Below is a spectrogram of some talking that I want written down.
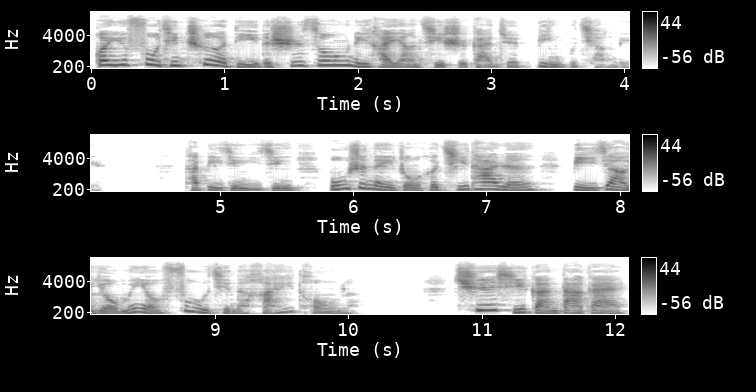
关于父亲彻底的失踪，李海洋其实感觉并不强烈。他毕竟已经不是那种和其他人比较有没有父亲的孩童了。缺席感大概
